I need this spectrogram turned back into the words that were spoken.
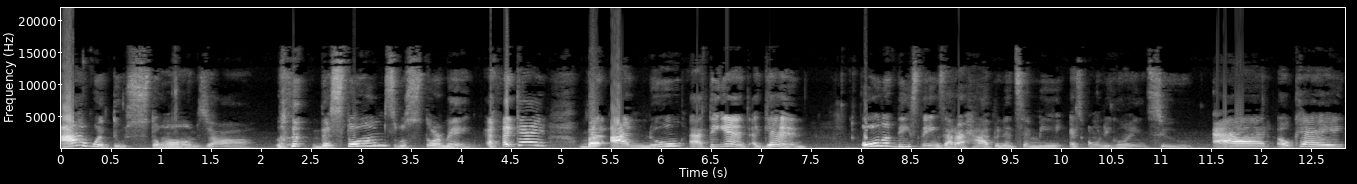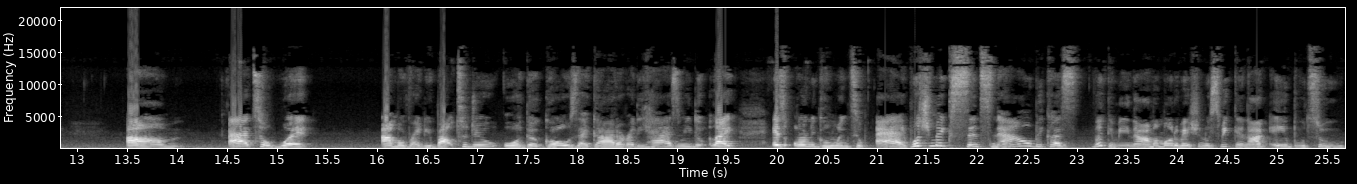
I went through storms, y'all. the storms was storming, okay? But I knew at the end, again, all of these things that are happening to me is only going to add, okay? Um, add to what I'm already about to do or the goals that God already has me do. Like, it's only going to add, which makes sense now because look at me. Now I'm a motivational speaker and I'm able to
